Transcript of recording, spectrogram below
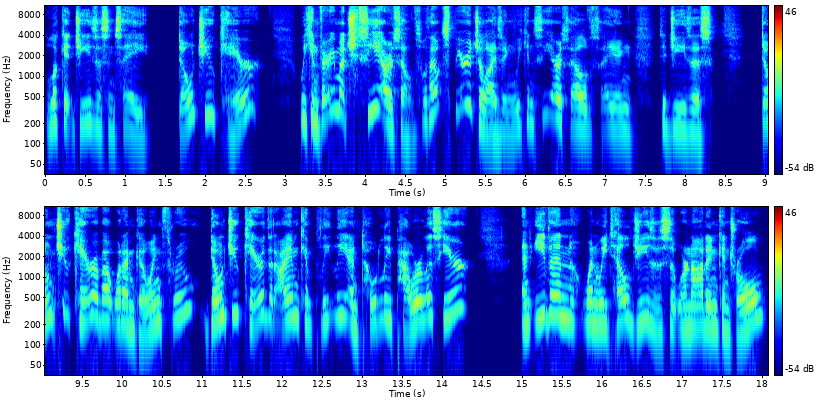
look at Jesus and say, Don't you care? we can very much see ourselves without spiritualizing. We can see ourselves saying to Jesus, Don't you care about what I'm going through? Don't you care that I am completely and totally powerless here? And even when we tell Jesus that we're not in control,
